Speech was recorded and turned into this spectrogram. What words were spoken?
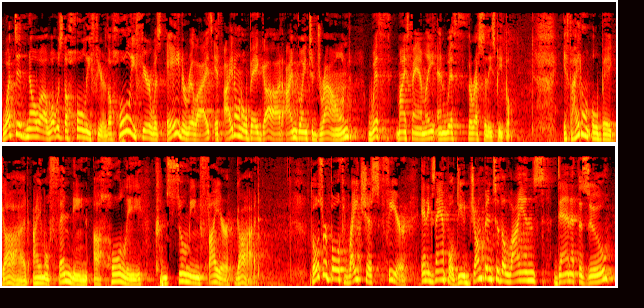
What did Noah, what was the holy fear? The holy fear was A, to realize if I don't obey God, I'm going to drown with my family and with the rest of these people. If I don't obey God, I am offending a holy, consuming fire God. Those were both righteous fear. An example, do you jump into the lion's den at the zoo?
